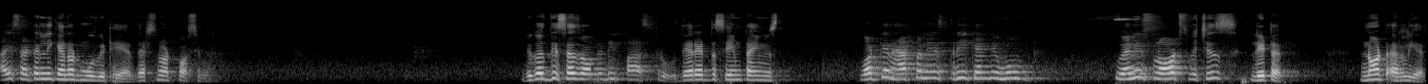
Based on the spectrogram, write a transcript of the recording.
I certainly cannot move it here, that is not possible. Because this has already passed through, they are at the same time. What can happen is 3 can be moved to any slots which is later, not earlier.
